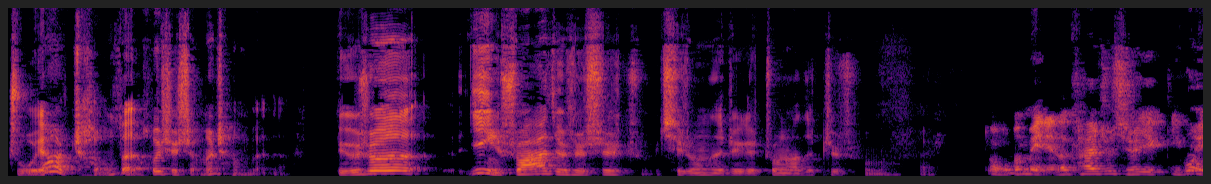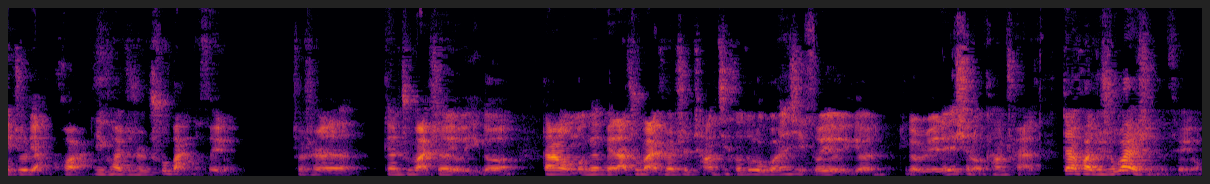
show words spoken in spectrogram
主要成本会是什么成本呢？比如说印刷，就是是其中的这个重要的支出吗？就我们每年的开支其实一一共也就两块，一块就是出版的费用，就是跟出版社有一个，当然我们跟北大出版社是长期合作的关系，所以有一个这个 relational contract。第二块就是外审的费用，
